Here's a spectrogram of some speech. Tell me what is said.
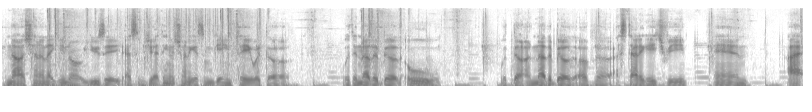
And now I was trying to like, you know, use a SMG. I think I was trying to get some gameplay with the, with another build. Oh, with the another build of the static HV, and I,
